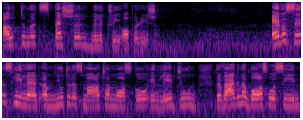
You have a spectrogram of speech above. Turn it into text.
ultimate special military operation. Ever since he led a mutinous march on Moscow in late June, the Wagner boss was seen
